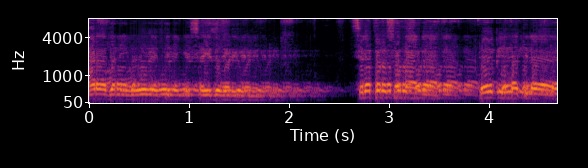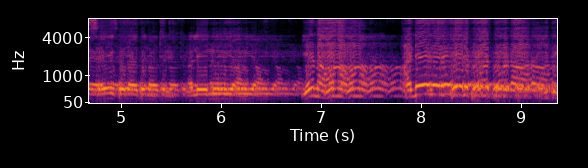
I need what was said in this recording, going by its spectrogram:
ஆராதனை ஊழியத்தை நீங்க செய்து வருகிறீங்க சில பேர் சொன்னாங்க தேவர்கள் மத்தியில செய்யக்கூடாது அலையலூயா ஏன்னா அநேக பேர் பார்த்தீங்கன்னா இது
